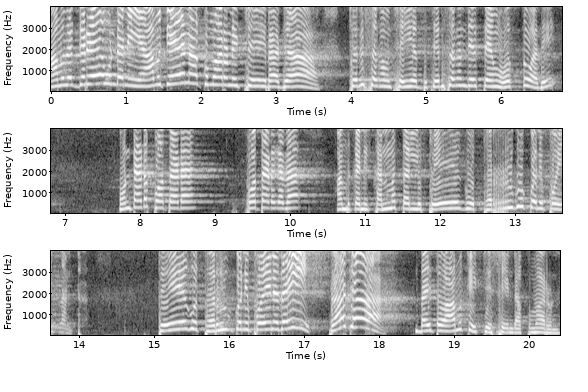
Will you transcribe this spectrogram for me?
ఆమె దగ్గరే ఉండని ఆమెకే నా కుమారుని ఇచ్చేయి రాజా. చెరుసగం చెయ్యొద్దు. చెరుసగం చేస్తే ఏమో వస్తువు అది. ఉంటాడా? పోతాడా? పోతాడు కదా? అందుకని కన్న తల్లి పేగు తరుగు కొనిపోయిందంట పేగు తరుగుకొని పోయినదై రాజా దయతో ఆమెకి ఇచ్చేసేయండి ఆ కుమారుని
